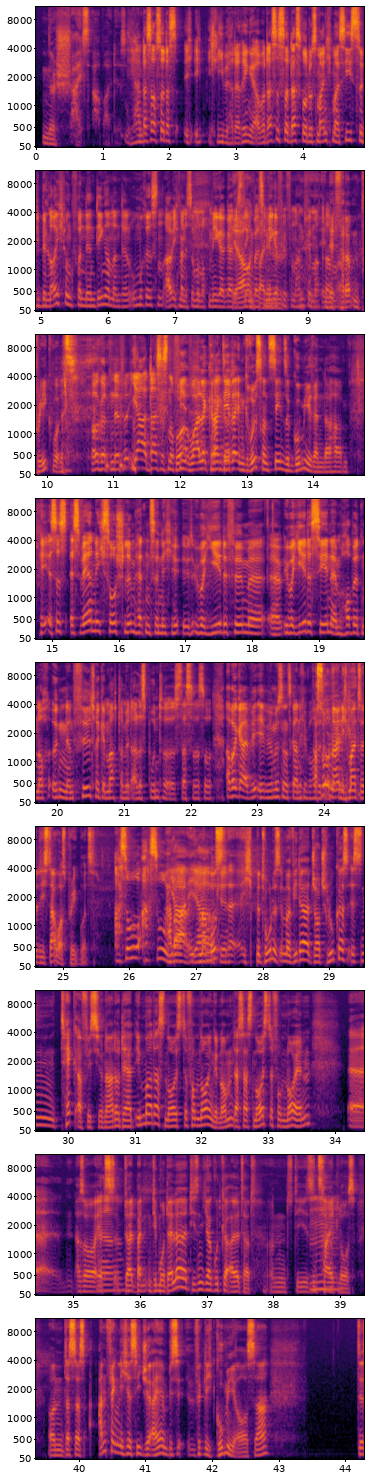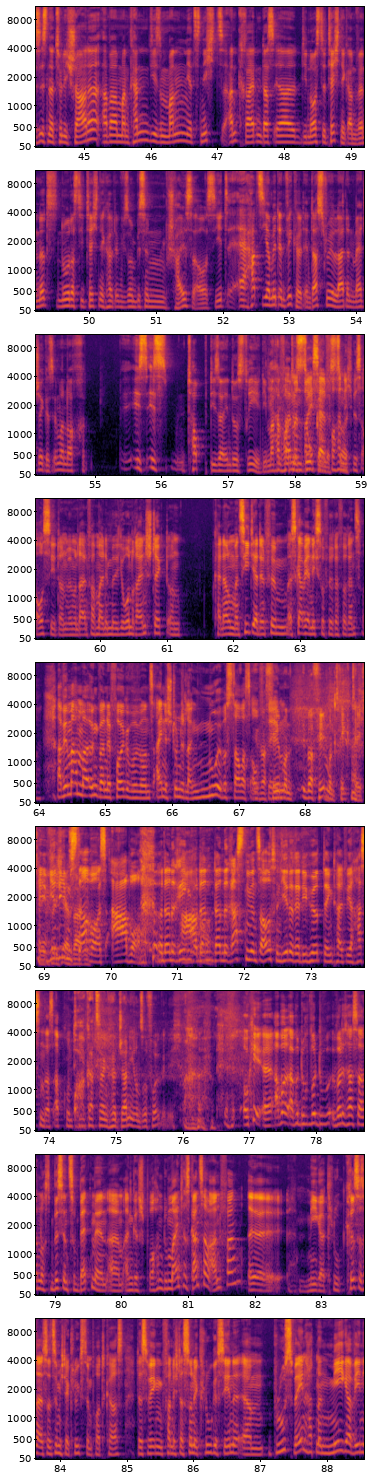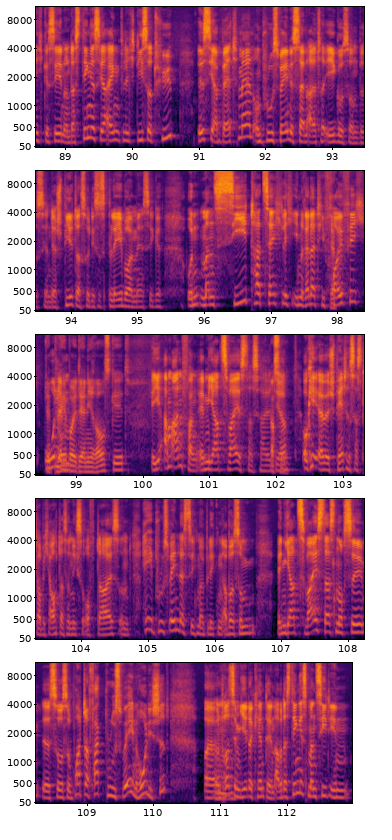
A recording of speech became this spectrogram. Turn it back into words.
eine Scheißarbeit ist. Ja, und das ist auch so, dass ich, ich, ich liebe Herr der Ringe, aber das ist so das, wo du es manchmal siehst, so die Beleuchtung von den Dingern und den Umrissen. Aber ich meine, es ist immer noch mega geiles Ding, und weil sie mega viel von Hand gemacht in haben. den verdammten Prequels. oh Gott, der, ja, das ist noch viel. Wo, wo alle Mein Charaktere in größeren Szenen so Gummiränder haben. Hey, es, ist- es wäre nicht so schlimm, hätten sie nicht über jede Filme, äh, über jede Szene im Hobbit noch irgendeinen Filter gemacht, damit alles bunter ist. Das ist so. Aber egal, wir, wir müssen uns gar nicht über Ach Hobbit so, nein, aufregen. ich meinte die Star Wars Prequels. Ach so, ach so, Aber ja, ich- ja, man muss, okay. äh, ich betone es immer wieder, George Lucas ist ein Tech-Afficionado, der hat immer das Neueste vom Neuen genommen. Das das Neueste vom Neuen, äh, also jetzt, Ja. die Modelle, die sind ja gut gealtert und die Mhm. sind zeitlos. Und dass das anfängliche CGI ein bisschen wirklich Gummi aussah, das ist natürlich schade, aber man kann diesem Mann jetzt nicht ankreiden, dass er die neueste Technik anwendet, nur dass die Technik halt irgendwie so ein bisschen scheiße aussieht. Er hat sie ja mitentwickelt. Industrial Light and Magic ist immer noch ist, ist top dieser Industrie. Die machen Weil heute man so weiß halt geiles vorher Zeug. nicht, wie es aussieht. Und wenn man da einfach mal eine Million reinsteckt und keine Ahnung, man sieht ja den Film, es gab ja nicht so viel Referenz. Aber wir machen mal irgendwann eine Folge, wo wir uns eine Stunde lang nur über Star Wars aufregen. über Film und über Film und Tricktechnik. Hey, wir lieben. Star Wars, aber. Und dann regen Aber. und dann, dann rasten wir uns aus und jeder, der die hört, denkt halt, wir hassen das abgrundtief. Oh Gott sei Dank hört Gianni unsere Folge nicht. Okay, äh, aber, aber du, du wolltest, hast auch noch ein bisschen zum Batman ähm, angesprochen. Du meintest ganz am Anfang, äh, mega klug. Chris ist also ziemlich der klügste im Podcast. Deswegen fand ich das so eine kluge Szene. Ähm, Bruce Wayne hat man mega wenig gesehen. Und das Ding ist ja eigentlich, dieser Typ ist ja Batman und Bruce Wayne ist sein alter Ego so ein bisschen. Der spielt das so, dieses Playboy-mäßige. Und man sieht tatsächlich ihn relativ häufig Der ohne. Playboy, der nie rausgeht. Ja, am Anfang, im Jahr 2 ist das halt, so. ja. Okay, äh, später ist das, glaube ich, auch, dass er nicht so oft da ist und hey, Bruce Wayne lässt sich mal blicken. Aber so im- in Jahr 2 ist das noch so, äh, so, so, what the fuck, Bruce Wayne, holy shit. Äh, Mhm. Und trotzdem, jeder kennt den. Aber das Ding ist, man sieht ihn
